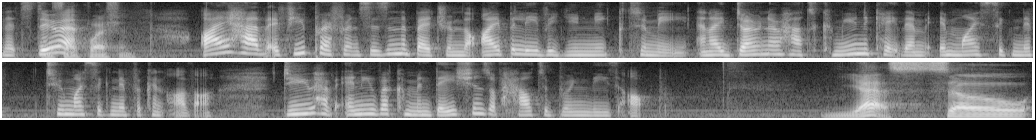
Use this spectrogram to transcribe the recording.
Let's do What's it. That question. I have a few preferences in the bedroom that I believe are unique to me, and I don't know how to communicate them in my signif- to my significant other. Do you have any recommendations of how to bring these up? Yes. So,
